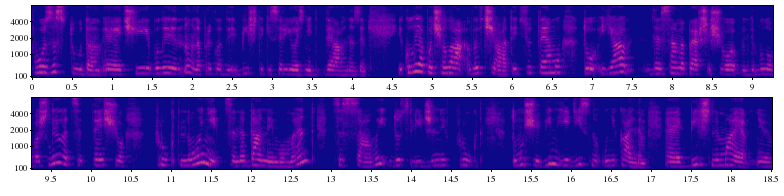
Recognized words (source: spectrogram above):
по застудам, чи були, ну, наприклад, більш такі серйозні діагнози. І коли я почала вивчати цю тему, то я саме перше, що було важливе, це те, що фрукт ноні це на даний момент це самий досліджений фрукт, тому що він є дійсно унікальним. Е, Більш немає. е,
